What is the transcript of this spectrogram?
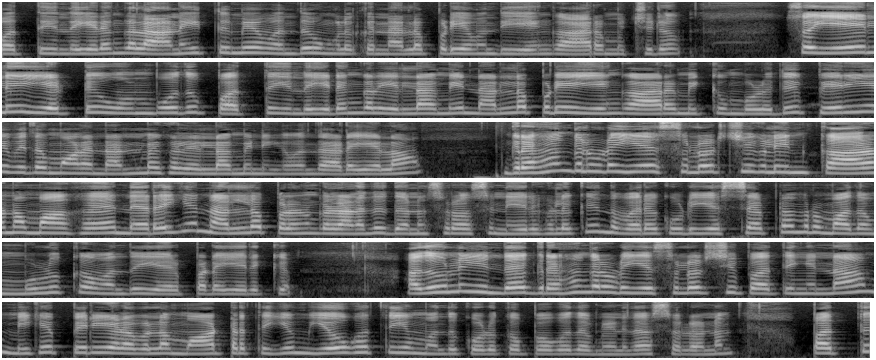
பத்து இந்த இடங்கள் அனைத்துமே வந்து உங்களுக்கு நல்லபடியாக வந்து இயங்க ஆரம்பிச்சிடும். ஸோ ஏழு எட்டு ஒம்பது பத்து இந்த இடங்கள் எல்லாமே நல்லபடியாக இயங்க ஆரம்பிக்கும் பொழுது பெரிய விதமான நன்மைகள் எல்லாமே நீங்கள் வந்து அடையலாம். கிரகங்களுடைய சுழற்சிகளின் காரணமாக நிறைய நல்ல பலன்களானது தனுசு ராசி நேர்களுக்கு இந்த வரக்கூடிய செப்டம்பர் மாதம் முழுக்க வந்து ஏற்பட இருக்குது அதுவும் இந்த கிரகங்களுடைய சுழற்சி பார்த்திங்கன்னா மிகப்பெரிய அளவில் மாற்றத்தையும் யோகத்தையும் வந்து கொடுக்க போகுது அப்படின்னு தான் சொல்லணும். பத்து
